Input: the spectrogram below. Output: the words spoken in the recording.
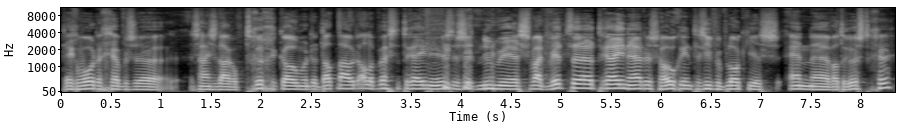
Tegenwoordig hebben ze, zijn ze daarop teruggekomen dat dat nou het allerbeste trainen is. Dus het nu meer zwart-wit trainen, dus hoge intensieve blokjes en wat rustiger.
